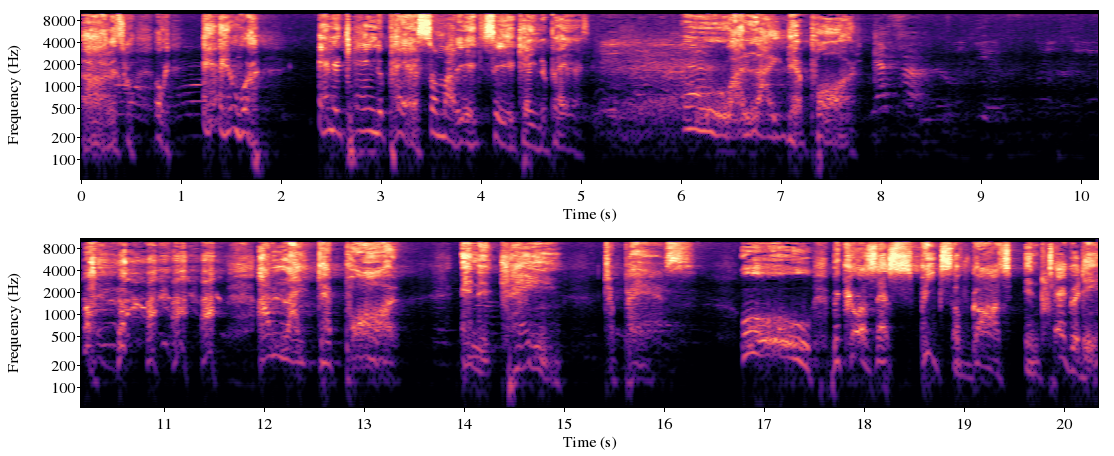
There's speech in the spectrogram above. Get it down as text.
Uh, let's go. Okay. And, what? And it came to pass. Somebody say it came to pass. Ooh, I like that part. I like that part. And it came to pass. Ooh, because that speaks of God's integrity.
